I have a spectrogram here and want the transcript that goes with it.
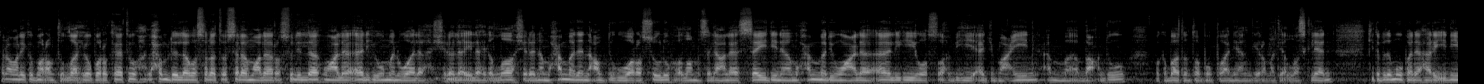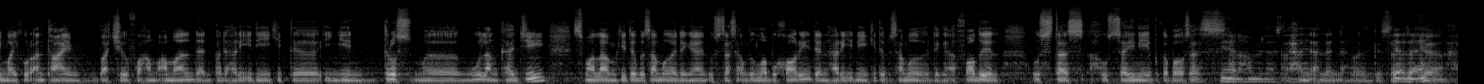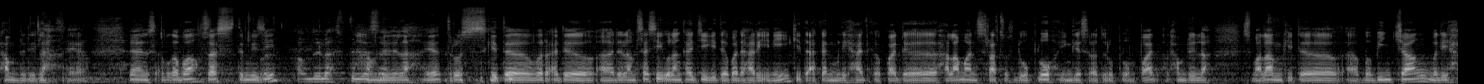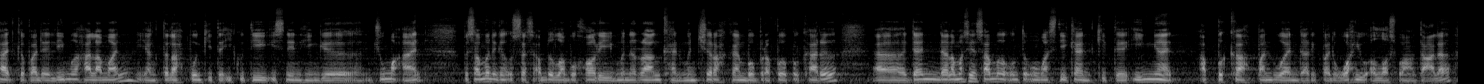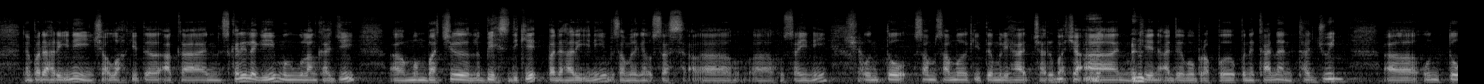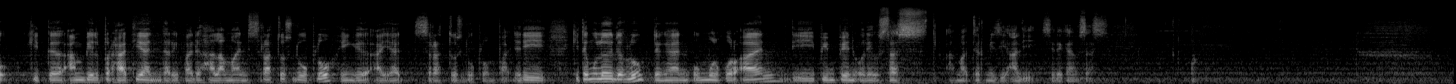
Assalamualaikum warahmatullahi wabarakatuh. Alhamdulillah wassalatu wassalamu ala Rasulillah wa ala alihi wa man wala. Syada la ilaha illallah, syada Muhammadan abduhu wa rasuluhu. Allahumma salli ala sayidina Muhammad wa ala alihi wa sahbihi ajma'in. Amma ba'du. Apa khabar tuan-tuan dan puan yang dirahmati Allah sekalian? Kita bertemu pada hari ini My Quran Time, baca faham amal dan pada hari ini kita ingin terus mengulang kaji. Semalam kita bersama dengan Ustaz Abdullah Bukhari dan hari ini kita bersama dengan Fadil Ustaz Husaini. Apa khabar Ustaz? Ya, alhamdulillah. Alhamdulillah. Ya, alhamdulillah ya. Dan apa khabar Ustaz Tirmizi? Alhamdulillah. Alhamdulillah ya. Terus kita berada uh, dalam sesi ulang kaji kita pada hari ini. Kita akan melihat kepada halaman 120 hingga 124. Alhamdulillah semalam kita uh, berbincang melihat kepada lima halaman yang telah pun kita ikuti Isnin hingga Jumaat bersama dengan Ustaz Abdullah Bukhari menerangkan mencerahkan beberapa perkara uh, dan dalam masa yang sama untuk memastikan kita ingat apakah panduan daripada wahyu Allah taala dan pada hari ini insyaallah kita akan sekali lagi mengulang kaji uh, membaca lebih sedikit pada hari ini bersama dengan Ustaz uh, uh, Husaini untuk sama-sama kita melihat cara bacaan mungkin ada beberapa penekanan tajwid uh, untuk kita ambil perhatian daripada halaman 120 hingga ayat 124. Jadi kita mula dahulu dengan Ummul Quran dipimpin oleh Ustaz Ahmad Tirmizi Ali. Silakan Ustaz.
